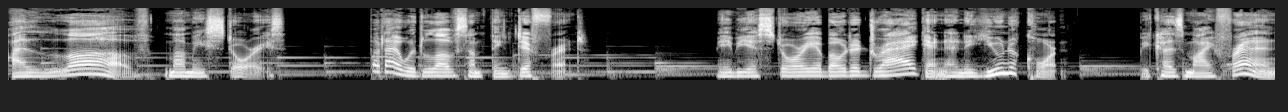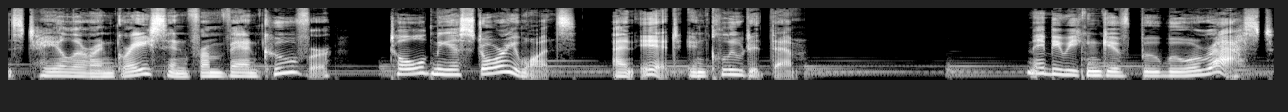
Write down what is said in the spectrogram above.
I love Mummy's stories but I would love something different. Maybe a story about a dragon and a unicorn, because my friends Taylor and Grayson from Vancouver told me a story once, and it included them. Maybe we can give Boo Boo a rest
